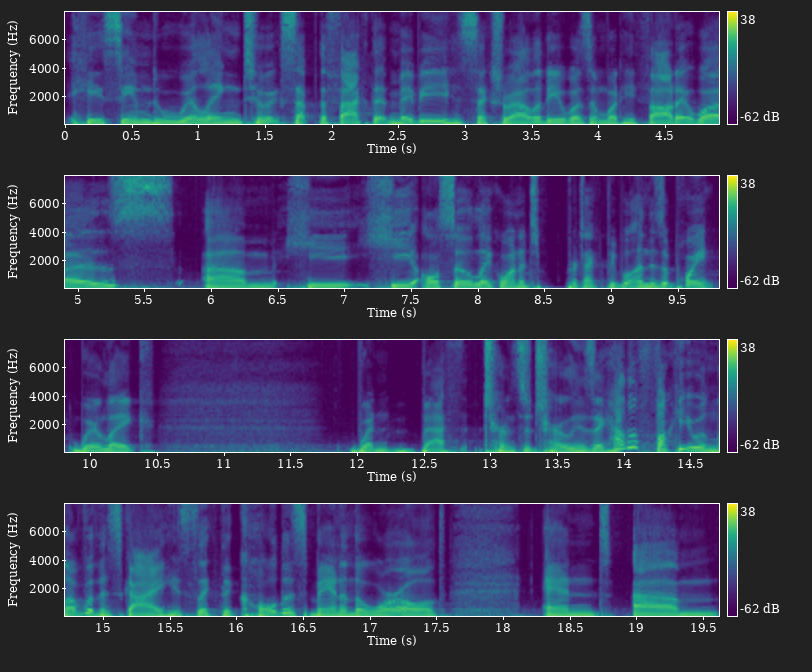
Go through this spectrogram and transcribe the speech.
he seemed willing to accept the fact that maybe his sexuality wasn't what he thought it was. Um, he he also like wanted to protect people, and there's a point where like when Beth turns to Charlie and is like, "How the fuck are you in love with this guy? He's like the coldest man in the world," and um,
